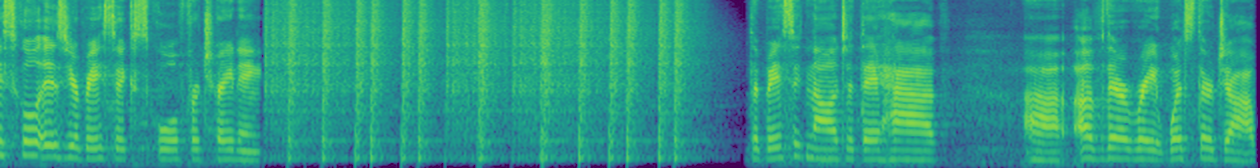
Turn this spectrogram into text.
A school is your basic school for training. The basic knowledge that they have uh, of their rate, what's their job.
